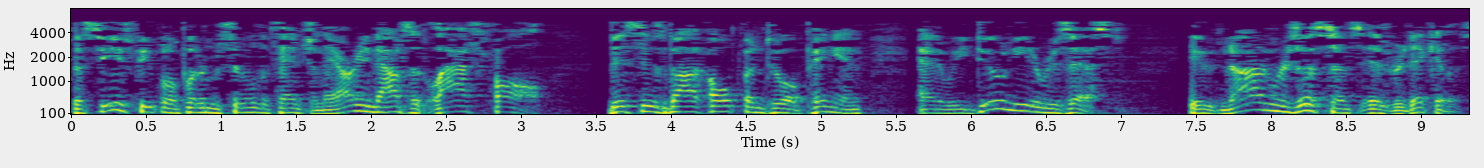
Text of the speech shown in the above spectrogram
to seize people and put them in civil detention. They already announced it last fall. This is not open to opinion, and we do need to resist. If non-resistance is ridiculous.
